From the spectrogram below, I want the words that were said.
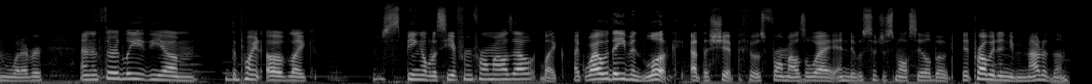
whatever. And then thirdly, the um the point of like being able to see it from four miles out. Like, like why would they even look at the ship if it was four miles away and it was such a small sailboat? It probably didn't even matter to them.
